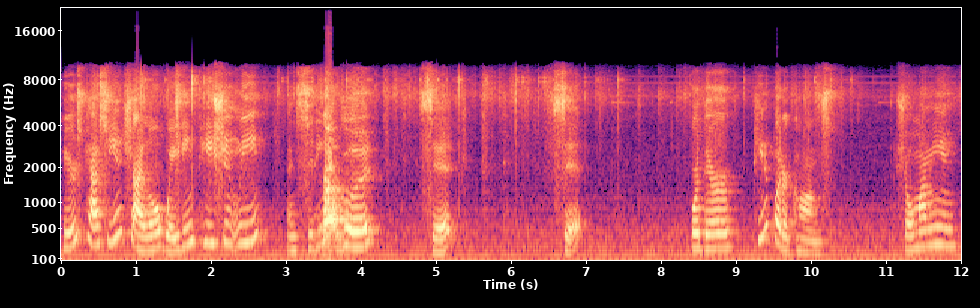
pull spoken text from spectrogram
Here's Cassi and Shyloh waiting patiently and sitting good. Sit. Sit. For their peanut butter Kongs. Show mommy and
